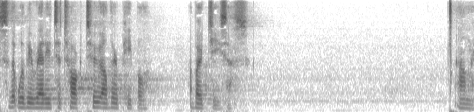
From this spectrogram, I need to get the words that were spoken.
so that we'll be ready to talk to other people about Jesus. Amen.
